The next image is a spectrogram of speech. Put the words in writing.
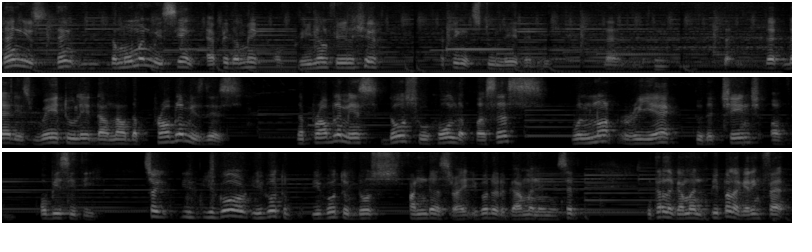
Then you then the moment we see an epidemic of renal failure, I think it's too late. That, that, that, that is way too late down. Now the problem is this: the problem is those who hold the purses will not react to the change of obesity. So you, you go you go to you go to those funders, right? You go to the government and you said, you tell the government people are getting fat,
